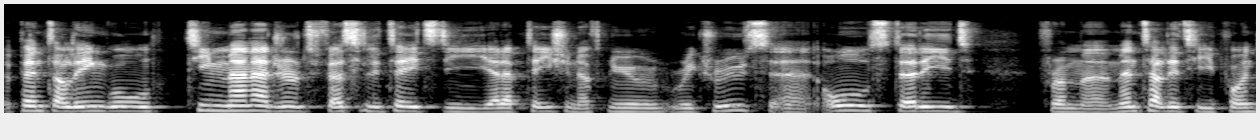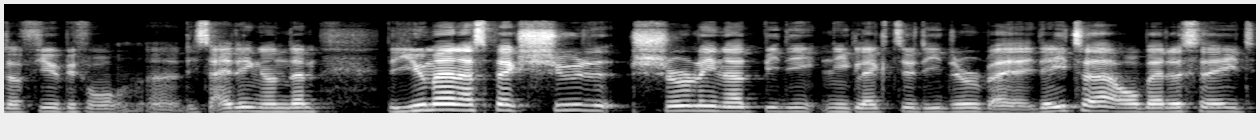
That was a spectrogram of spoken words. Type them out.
a pentalingual team manager to facilitate the adaptation of new recruits, uh, all studied from a mentality point of view before uh, deciding on them. The human aspect should surely not be neglected either by data, or better said,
